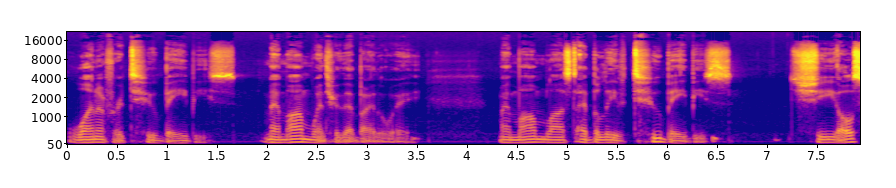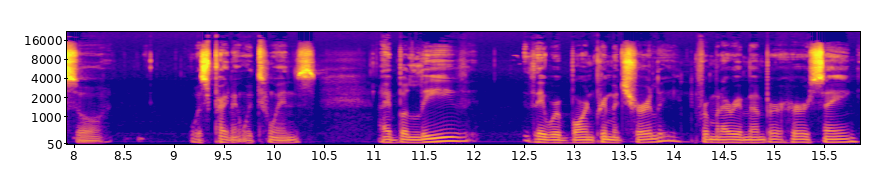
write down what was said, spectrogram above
one of her two babies. My mom went through that, by the way. My mom lost, I believe, two babies. She also was pregnant with twins. I believe they were born prematurely, from what I remember her saying,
